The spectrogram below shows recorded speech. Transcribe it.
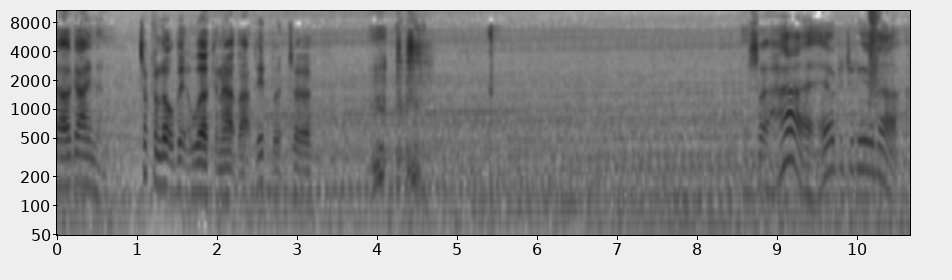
And took a little bit of working out that did but uh, so hi how did you do that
